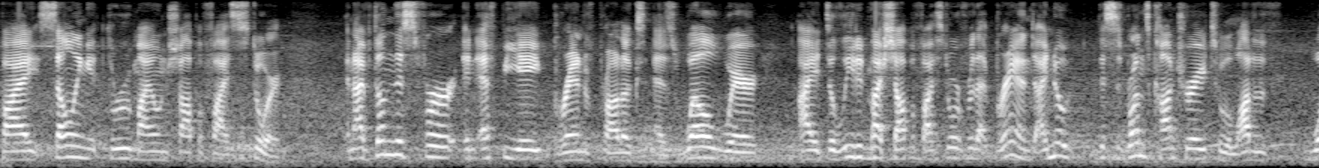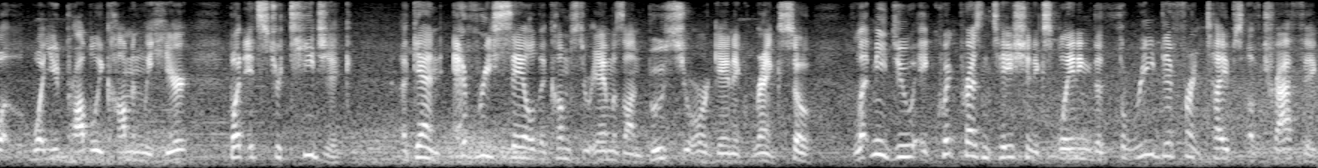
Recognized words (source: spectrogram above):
by selling it through my own Shopify store. And I've done this for an FBA brand of products as well, where I deleted my Shopify store for that brand. I know this runs contrary to a lot of what, what you'd probably commonly hear, but it's strategic. Again, every sale that comes through Amazon boosts your organic rank. So let me do a quick presentation explaining the three different types of traffic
